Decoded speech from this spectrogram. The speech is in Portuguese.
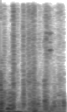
Come.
